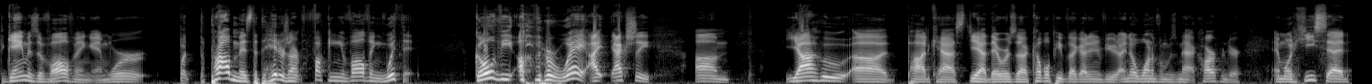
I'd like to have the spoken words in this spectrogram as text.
The game is evolving, and we're. But the problem is that the hitters aren't fucking evolving with it. Go the other way. I actually, um, Yahoo uh, podcast. Yeah, there was a couple people that got interviewed. I know one of them was Matt Carpenter, and what he said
